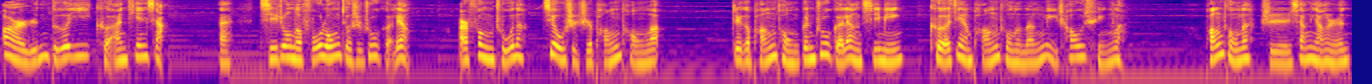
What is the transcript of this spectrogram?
二人得一，可安天下”。哎，其中的伏龙就是诸葛亮，而凤雏呢，就是指庞统了。这个庞统跟诸葛亮齐名，可见庞统的能力超群了。庞统呢是襄阳人，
